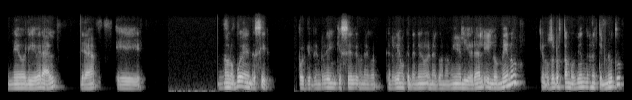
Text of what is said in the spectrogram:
neoliberal, ya eh, no lo pueden decir, porque tendrían que ser una, tendríamos que tener una economía liberal y lo menos que nosotros estamos viendo en este minuto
